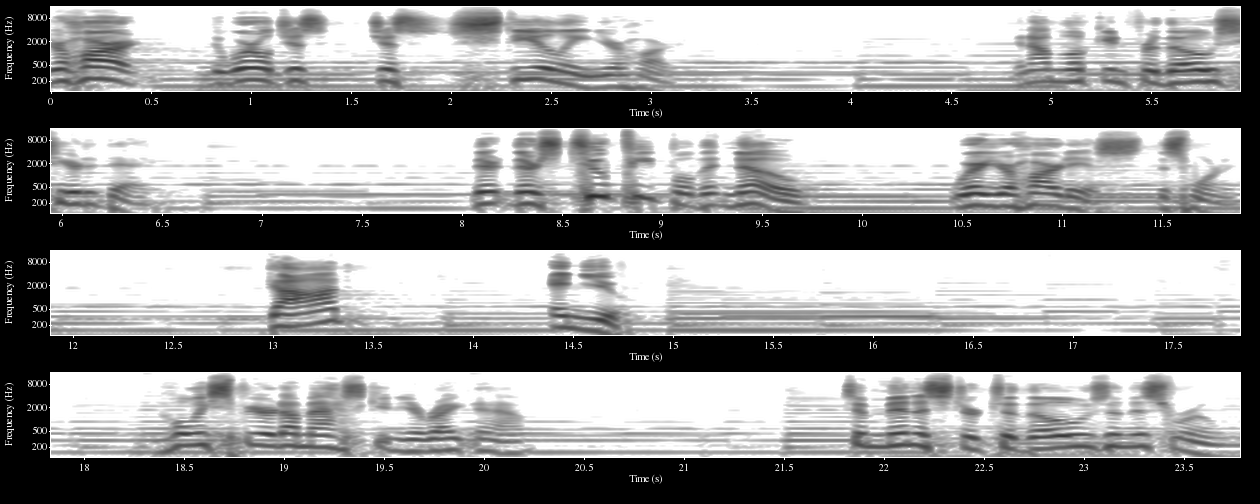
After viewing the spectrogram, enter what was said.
Your heart, the world just just stealing your heart. And I'm looking for those here today. There, there's two people that know where your heart is this morning. God and you. Holy Spirit, I'm asking you right now to minister to those in this room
